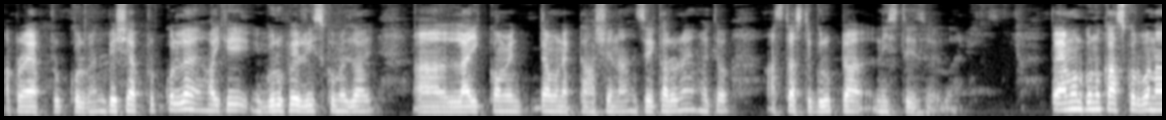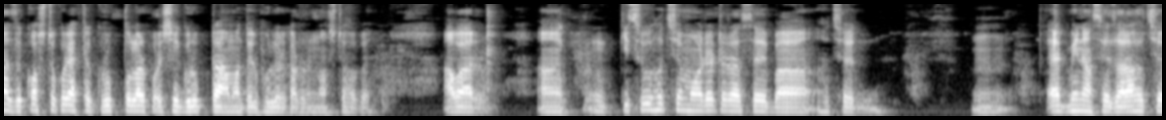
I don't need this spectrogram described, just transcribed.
আপনারা অ্যাপ্রুভ করবেন। বেশি অ্যাপ্রুভ করলে হয় কি গ্রুপের রিস্ক কমে যায় লাইক কমেন্ট তেমন একটা আসে না। যে কারণে হয়তো আস্তে আস্তে গ্রুপটা নিস্তেজ হয়ে যায়। তো এমন কোনো কাজ করব না যে কষ্ট করে একটা গ্রুপ তোলার পরে সেই গ্রুপটা আমাদের ভুলের কারণে নষ্ট হবে। আবার কিছু হচ্ছে মডারেটর আছে বা হচ্ছে অ্যাডমিন আছে যারা হচ্ছে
